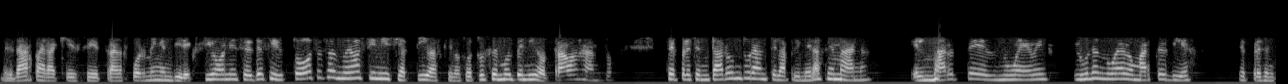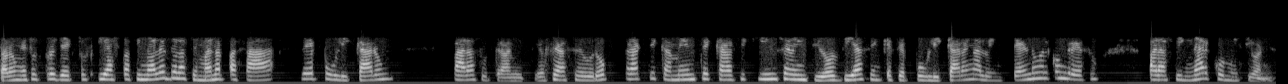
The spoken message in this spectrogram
¿verdad? Para que se transformen en direcciones, es decir, todas esas nuevas iniciativas que nosotros hemos venido trabajando se presentaron durante la primera semana, el martes 9, lunes 9 o martes 10, se presentaron esos proyectos y hasta finales de la semana pasada se publicaron para su trámite. O sea, se duró prácticamente casi 15, 22 días en que se publicaran a lo interno del Congreso para asignar comisiones.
